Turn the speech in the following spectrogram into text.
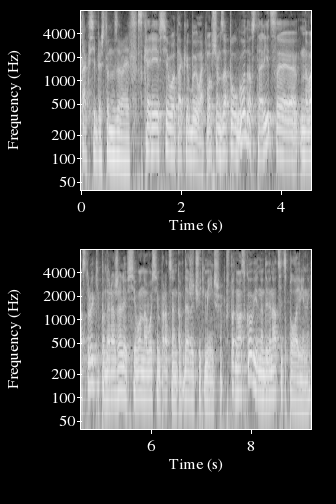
так себе, что называется? Скорее всего, так и было. В общем, за полгода в столице новостройки подорожали всего на 8%, даже чуть меньше. В Подмосковье на 12,5%.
